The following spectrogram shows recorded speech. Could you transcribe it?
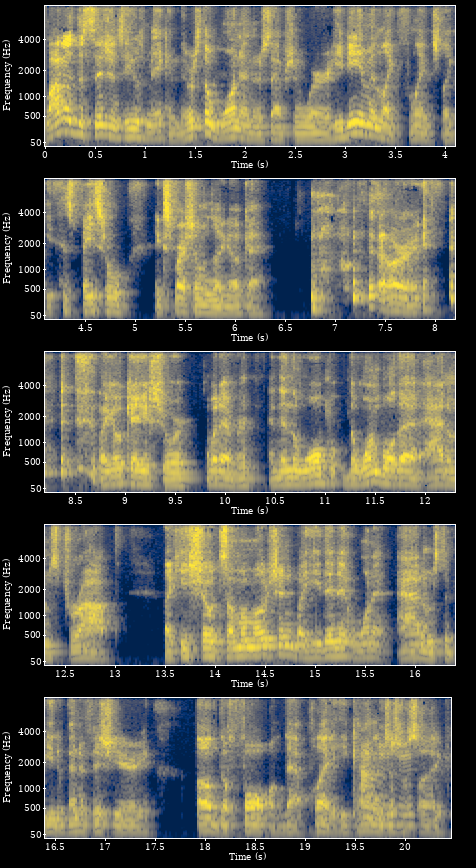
lot of decisions he was making. There was the one interception where he didn't even like flinch. Like his facial expression was like, okay, all right, like okay, sure, whatever. And then the wall, the one ball that Adams dropped, like he showed some emotion, but he didn't want Adams to be the beneficiary of the fault of that play. He kind of just Mhm. was like,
